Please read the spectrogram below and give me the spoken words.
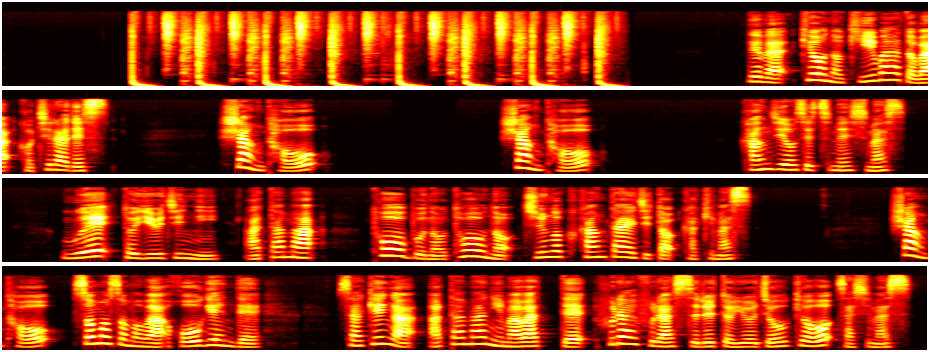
では今日のキーワードはこちらです。上頭上頭漢字を説明します。上という字に頭、頭部の頭の中国簡体字と書きます。上頭、そもそもは方言で、酒が頭に回ってふらふらするという状況を指します。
